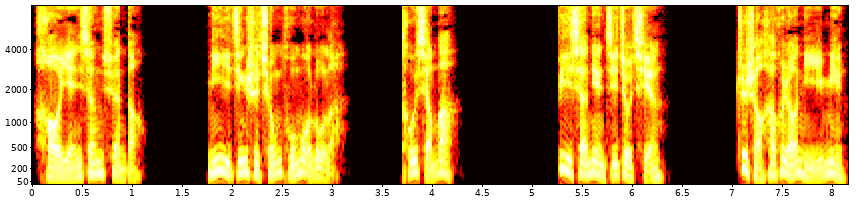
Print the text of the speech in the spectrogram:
好言相劝道：“你已经是穷途末路了，投降吧。陛下念及旧情，至少还会饶你一命。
